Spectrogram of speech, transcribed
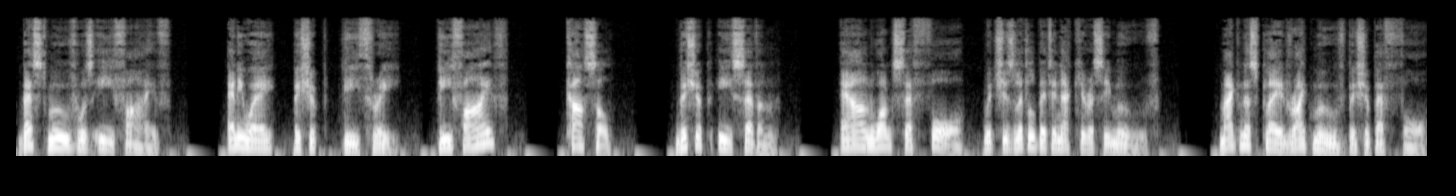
Best move was e5. Anyway, bishop, d3. d5? Castle. Bishop e7. Jan wants f4, which is little bit inaccuracy move. Magnus played right move bishop f4.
